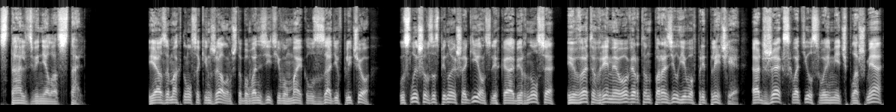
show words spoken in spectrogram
Сталь звенела сталь. Я замахнулся кинжалом, чтобы вонзить его Майклу сзади в плечо. Услышав за спиной шаги, он слегка обернулся, и в это время Овертон поразил его в предплечье, а Джек схватил свой меч плашмя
